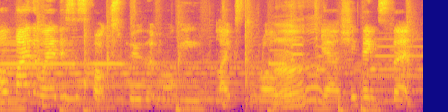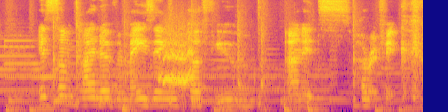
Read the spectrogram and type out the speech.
Oh, by the way, this is Fox Poo that Morgie likes to roll Huh? Yeah, she thinks that it's some kind of amazing perfume and it's horrific.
